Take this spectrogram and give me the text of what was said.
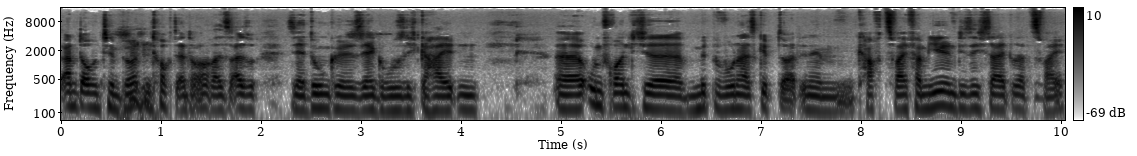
andauernd Tim Burton taucht andauernd, weil es ist also sehr dunkel, sehr gruselig gehalten. Äh, unfreundliche Mitbewohner. Es gibt dort in dem Kaff zwei Familien, die sich seit, oder zwei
